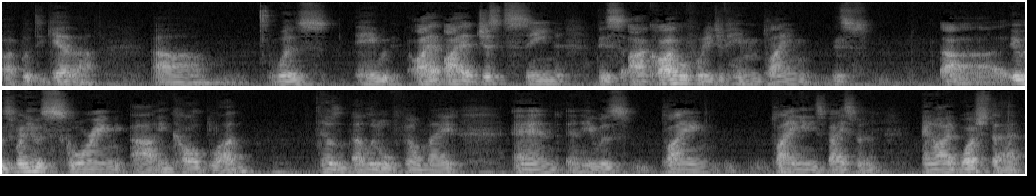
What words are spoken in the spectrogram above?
I put together. Um, was he? would- I I had just seen this archival footage of him playing this. Uh, it was when he was scoring uh, in Cold Blood. There was a little film made, and and he was playing playing in his basement, and I had watched that,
